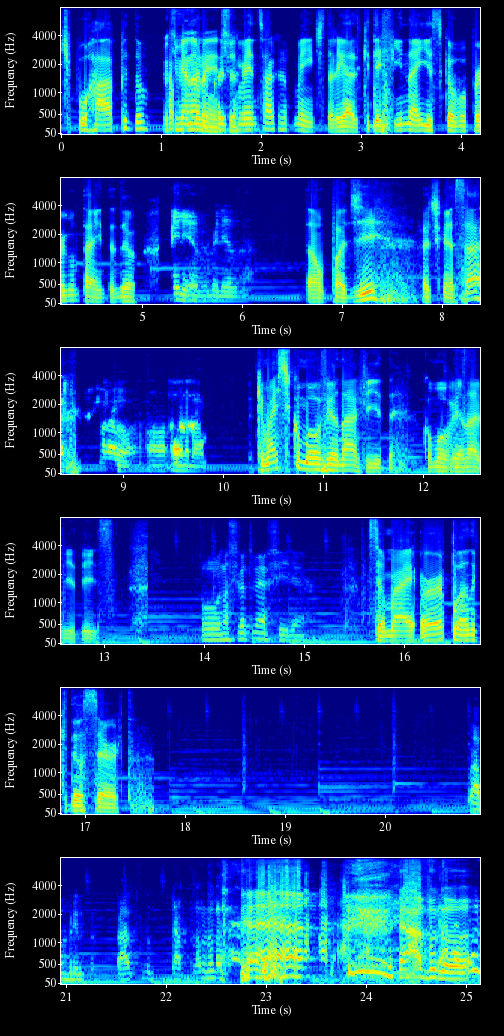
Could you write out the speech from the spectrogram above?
tipo, rápido. O que vem na mente. coisa Que vem na sua mente, tá ligado? Que defina isso que eu vou perguntar, entendeu? Beleza, beleza. Então, pode ir? Pode começar? Bora, bora, bora, bora. O que mais te comoveu na vida? Comoveu na vida, isso. O nascimento da minha filha. Seu maior plano que deu certo. Abri... ab- ah, bugou.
